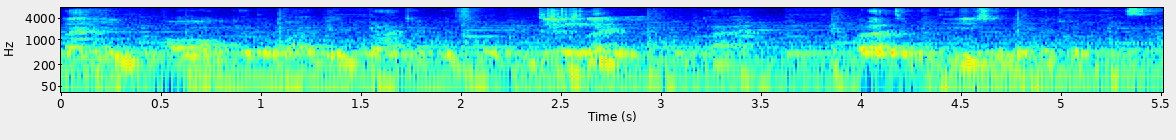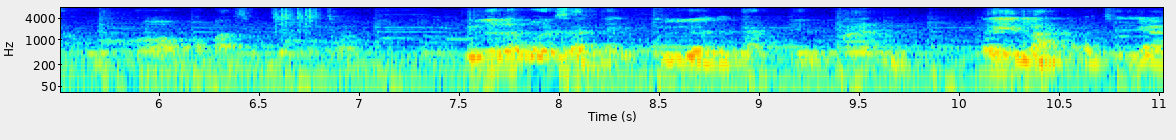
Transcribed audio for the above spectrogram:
ได้อิ่มท้องเพื่อถวายเป็นพระราชกุศลเนื่องในโอกาสพระราชพิธีเฉลิมพระชนมพรรษาหกรอบพระบาทสมเด็จพระเจ้าอยู่หัวเครือและบริษัทในเครือนะครับยึดมั่นในหลักปรัชญา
